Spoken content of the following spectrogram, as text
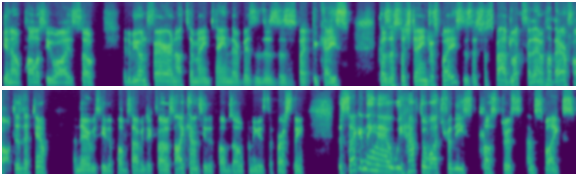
you know, policy wise. So it'd be unfair not to maintain their businesses as a special case because they're such dangerous places. It's just bad luck for them. It's not their fault, is it? You know? And there we see the pubs having to close. I can't see the pubs opening is the first thing. The second thing now, we have to watch for these clusters and spikes.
